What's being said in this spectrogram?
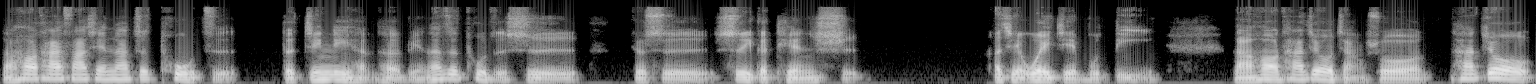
然后他发现那只兔子的经历很特别，那只兔子是就是是一个天使，而且位阶不低。然后他就讲说，他就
